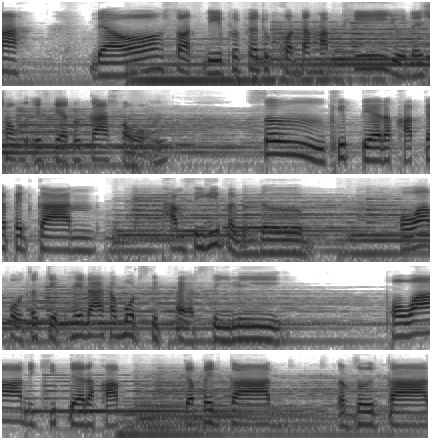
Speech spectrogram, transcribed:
มา เดี๋ยวสวัสดีเพื่อนๆทุกคนนะครับที่อยู่ในช่องเอเซียนก้าสองซึ่งคลิปเนี้ยนะครับจะเป็นการทำซีรีส์ใหม่เหมือนเดิม เพราะว่าผมจะเก็บให้ได้ทั้งหมด 18 ซีรีส์เพราะว่าในคลิปเนี้ยนะครับ จะเป็นการดำเนินการ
